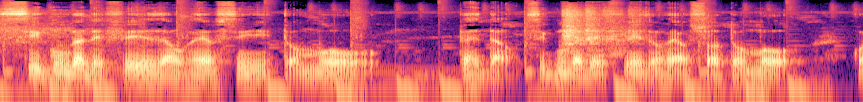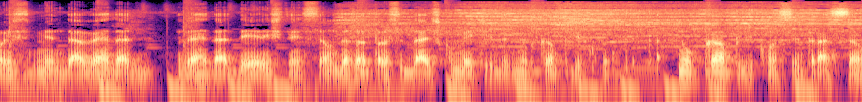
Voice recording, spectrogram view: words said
Segundo a defesa, o réu se tomou, perdão, segundo a defesa, o réu só tomou conhecimento da verdadeira extensão das atrocidades cometidas no campo de, no campo de concentração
